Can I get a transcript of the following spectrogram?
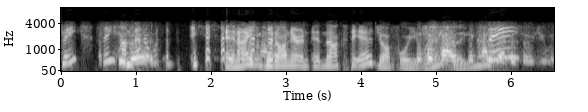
see see I'm better with the. and I even put on there, and it knocks the edge off for you. This is kind so of you the know. kind of episode you.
